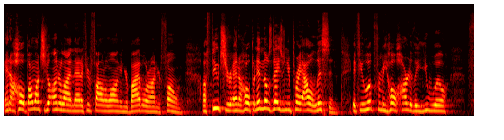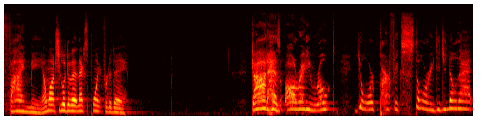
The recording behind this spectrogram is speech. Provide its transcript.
and a hope. I want you to underline that if you're following along in your Bible or on your phone. A future and a hope. And in those days when you pray, I will listen. If you look for me wholeheartedly, you will find me. I want you to look at that next point for today. God has already wrote your perfect story. Did you know that?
